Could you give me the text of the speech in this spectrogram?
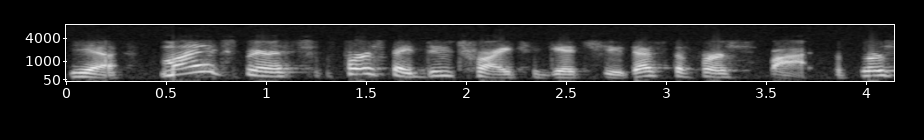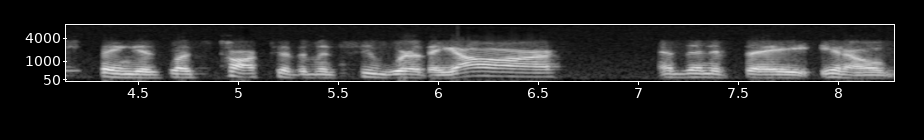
yeah my experience first they do try to get you that's the first spot the first thing is let's talk to them and see where they are and then if they you know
